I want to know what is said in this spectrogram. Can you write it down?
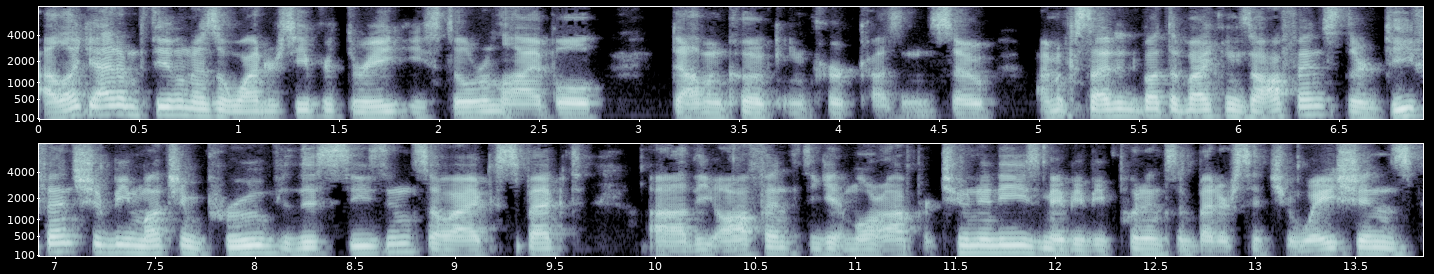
I like Adam Thielen as a wide receiver three. He's still reliable. Dalvin Cook and Kirk Cousins. So I'm excited about the Vikings offense. Their defense should be much improved this season. So I expect uh, the offense to get more opportunities, maybe be put in some better situations,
